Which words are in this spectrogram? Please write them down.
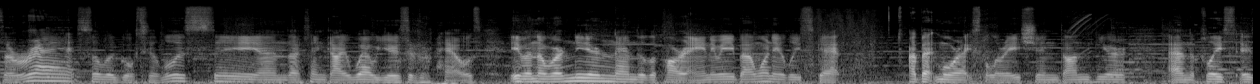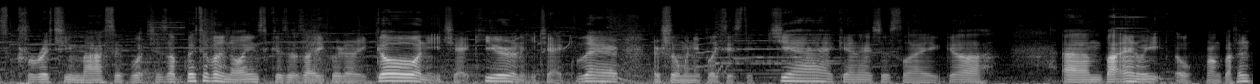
threat, so we'll go to Lucy, and I think I will use the repels, even though we're near the end of the part anyway, but I want to at least get a bit more exploration done here and the place is pretty massive which is a bit of an annoyance because it's like where do I go? And you check here and you check there. There's so many places to check and it's just like uh um, but anyway, oh, wrong button.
